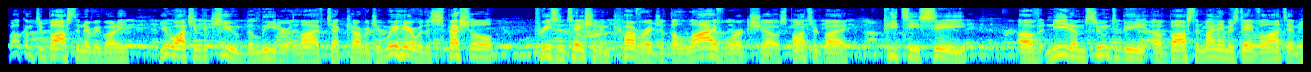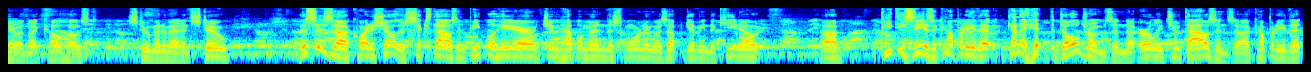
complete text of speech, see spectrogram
Welcome to Boston, everybody. You're watching theCUBE, the leader in live tech coverage, and we're here with a special presentation and coverage of the LiveWorx show, sponsored by PTC of Needham, soon to be of Boston. My name is Dave Vellante, I'm here with my co-host, Stu Miniman. And Stu, this is uh, quite a show. There's 6,000 people here. Jim Heppelmann this morning was up giving the keynote. Uh, PTC is a company that kind of hit the doldrums in the early 2000s, a company that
